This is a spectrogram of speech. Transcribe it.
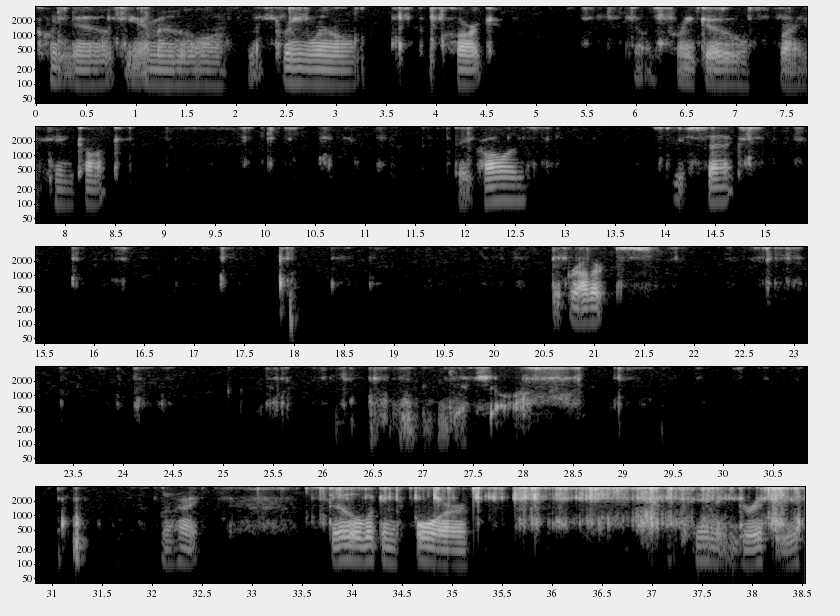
Quindo, Guillermo, Mike Greenwell, Clark, John Franco, Brian Hancock, Dave Collins, Steve Sax, Roberts. Jeff Shaw. All right. Still looking for Ken Griffey.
